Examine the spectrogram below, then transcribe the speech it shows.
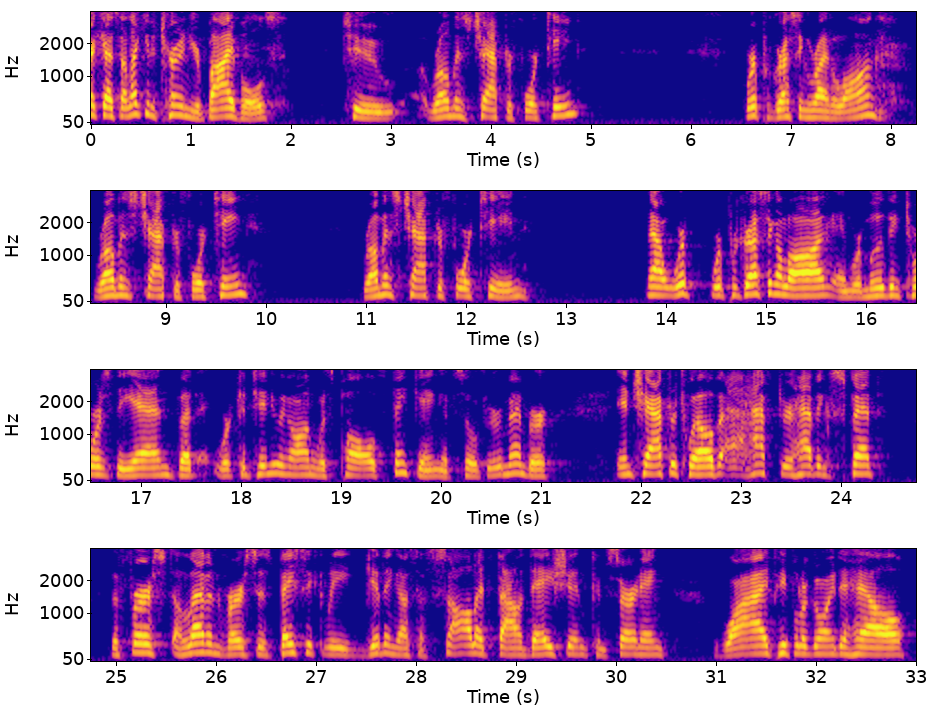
All right, guys, I'd like you to turn in your Bibles to Romans chapter 14. We're progressing right along. Romans chapter 14. Romans chapter 14. Now, we're, we're progressing along and we're moving towards the end, but we're continuing on with Paul's thinking. If so, if you remember, in chapter 12, after having spent the first 11 verses basically giving us a solid foundation concerning why people are going to hell,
